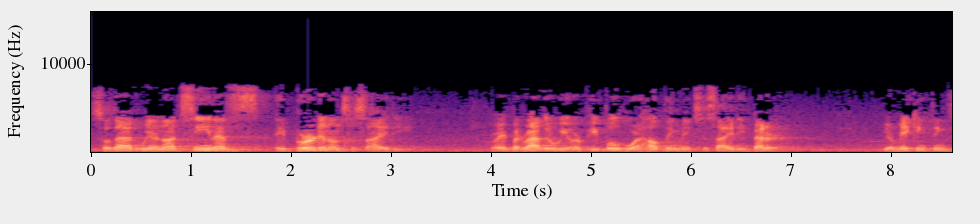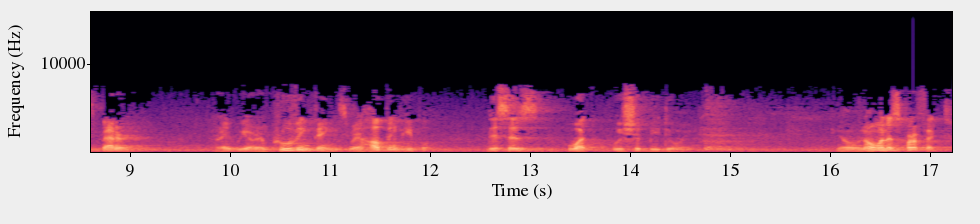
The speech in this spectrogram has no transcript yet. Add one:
so that we are not seen as a burden on society, right? But rather we are people who are helping make society better. We are making things better. Right? We are improving things. We are helping people. This is what we should be doing. You know, no one is perfect.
